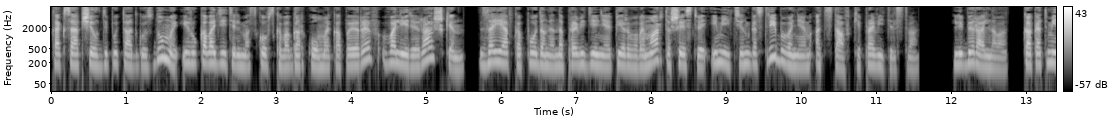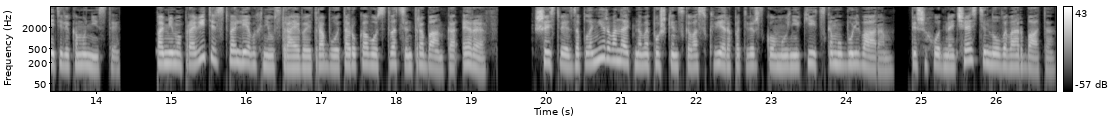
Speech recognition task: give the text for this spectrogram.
Как сообщил депутат Госдумы и руководитель Московского горкома КПРФ Валерий Рашкин, заявка подана на проведение 1 марта шествия и митинга с требованием отставки правительства. Либерального, как отметили коммунисты. Помимо правительства левых не устраивает работа руководства Центробанка РФ. Шествие запланировано от Новопушкинского сквера по Тверскому и Никитскому бульварам, пешеходной части Нового Арбата,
